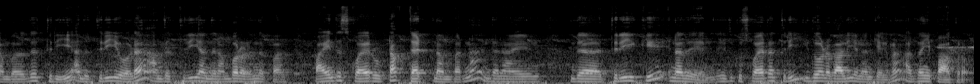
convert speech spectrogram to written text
நம்பர் வந்து த்ரீ அந்த த்ரீயோட அந்த த்ரீ அந்த நம்பரோட இந்த find square root of that நம்பர்னால் இந்த நைன் இந்த த்ரீக்கு என்னது? இதுக்கு ஸ்கொயர் தான் த்ரீ இதோட வேல்யூ என்னென்னு கேட்குறேன். அதுதான் இங்கே பார்க்குறோம்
